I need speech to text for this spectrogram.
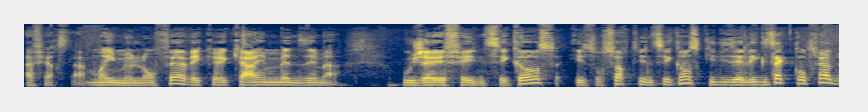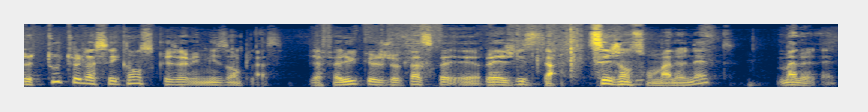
à faire ça. Moi, ils me l'ont fait avec euh, Karim Benzema, où j'avais fait une séquence, ils ont sorti une séquence qui disait l'exact contraire de toute la séquence que j'avais mise en place. Il a fallu que je fasse ré- réagir ça. Ces gens sont malhonnêtes, malhonnêtes.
